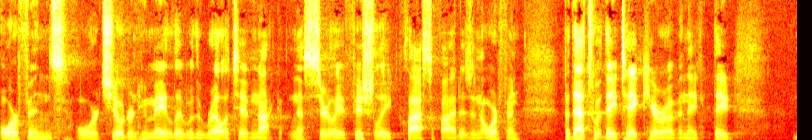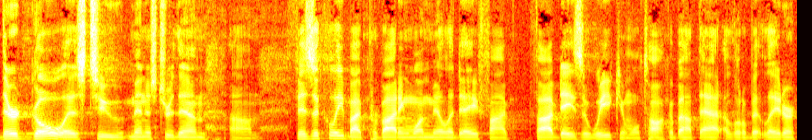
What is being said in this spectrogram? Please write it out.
orphans or children who may live with a relative, not necessarily officially classified as an orphan, but that's what they take care of. And they, they, their goal is to minister them um, physically by providing one meal a day, five, five days a week, and we'll talk about that a little bit later.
